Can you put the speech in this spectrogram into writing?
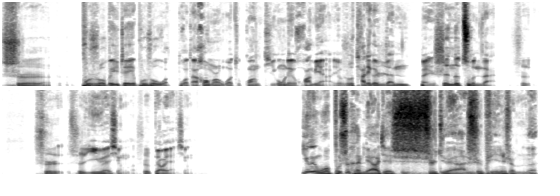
是不是说 VJ，不是说我躲在后面我就光提供这个画面，有时候他这个人本身的存在是是是音乐性的，是表演性的。因为我不是很了解视觉啊、嗯。视频什么的，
